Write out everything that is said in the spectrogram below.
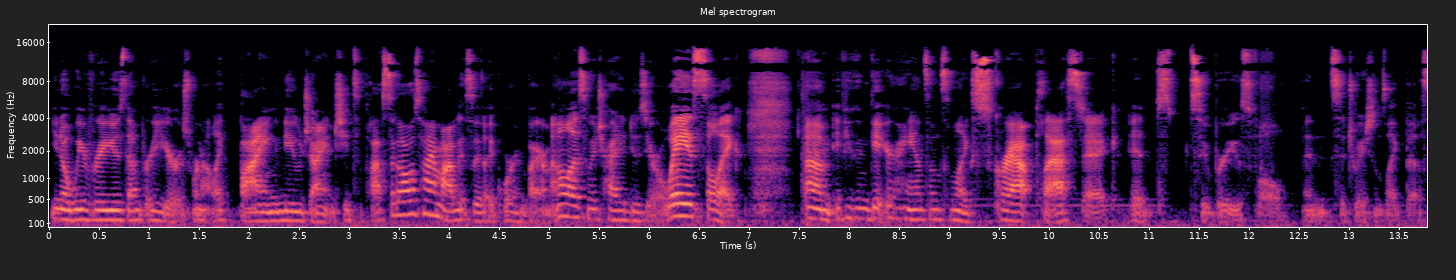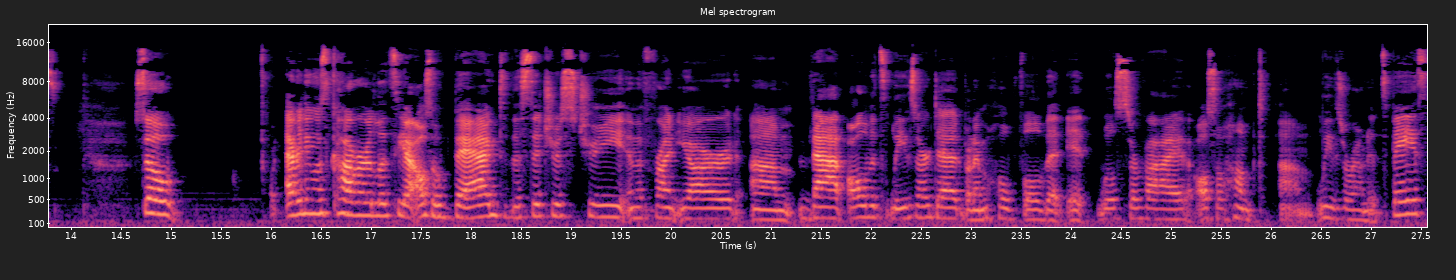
you know, we've reused them for years. We're not like buying new giant sheets of plastic all the time. Obviously, like we're environmentalists and we try to do zero waste. So like um, if you can get your hands on some like scrap plastic, it's super useful in situations like this. So everything was covered. Let's see, I also bagged the citrus tree in the front yard. Um, that, all of its leaves are dead, but I'm hopeful that it will survive. Also humped um, leaves around its base.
